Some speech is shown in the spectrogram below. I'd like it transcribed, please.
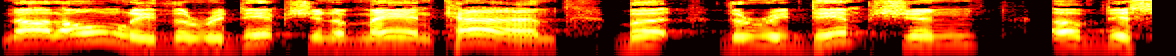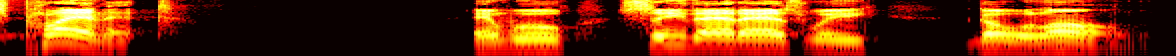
not only the redemption of mankind, but the redemption of this planet. And we'll see that as we go along.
